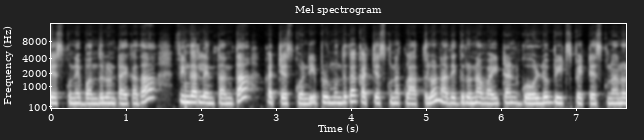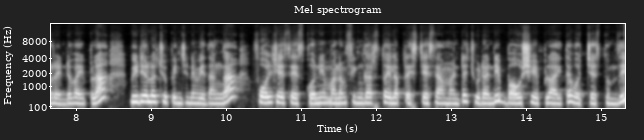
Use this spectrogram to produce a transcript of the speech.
చేసుకునే బందులు ఉంటాయి కదా. ఫింగర్ లెంత్ అంతా కట్ చేసుకోండి. ఇప్పుడు ముందుగా కట్ చేసుకున్న క్లాత్లో నా దగ్గర ఉన్న వైట్ అండ్ గోల్డ్ బీట్స్ పెట్టేసుకున్నాను రెండు వైపులా. వీడియోలో చూపించిన విధంగా ఫోల్డ్ చేసేసుకొని మనం ఫింగర్స్తో ఇలా ప్రెస్ చేసామంటే చూడండి బౌ షేప్లో అయితే వచ్చేస్తుంది.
